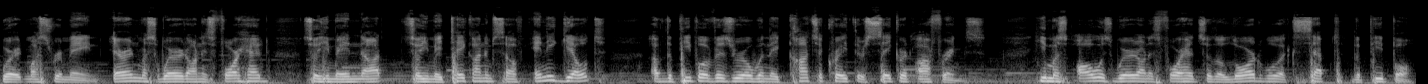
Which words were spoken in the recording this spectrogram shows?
where it must remain. Aaron must wear it on his forehead so he may not so he may take on himself any guilt of the people of Israel when they consecrate their sacred offerings. He must always wear it on his forehead so the Lord will accept the people.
